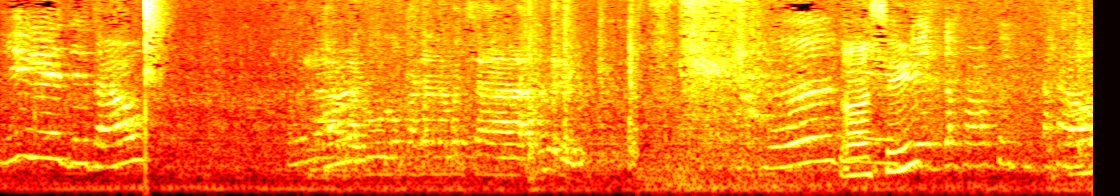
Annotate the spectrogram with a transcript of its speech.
You get it out. Marunong ka na naman sa ano eh. Ah, see? Get the pocket out. Ito na na yan. Wait, do you? Oh,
